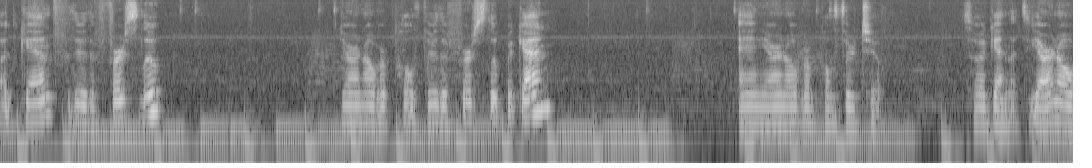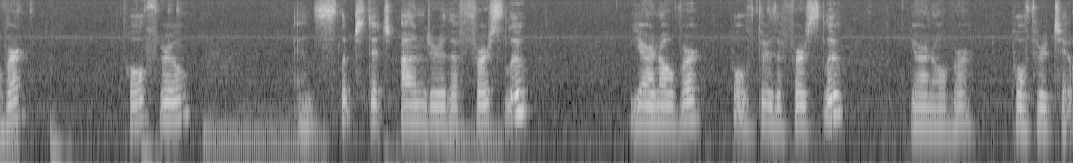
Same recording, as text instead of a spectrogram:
again through the first loop, yarn over, pull through the first loop again, and yarn over and pull through two. So again, that's yarn over, pull through, and slip stitch under the first loop, yarn over, pull through the first loop, yarn over, pull through two.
